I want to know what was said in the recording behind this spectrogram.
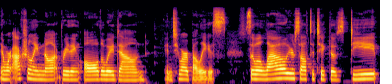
And we're actually not breathing all the way down into our bellies. So allow yourself to take those deep,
